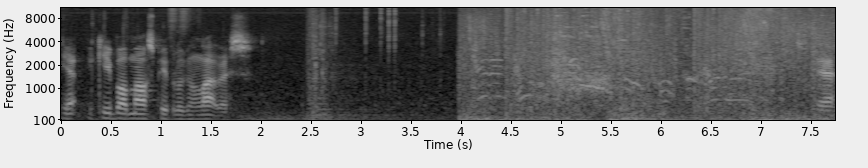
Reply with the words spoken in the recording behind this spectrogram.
Yeah, your keyboard mouse people are going to like this. Yeah.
